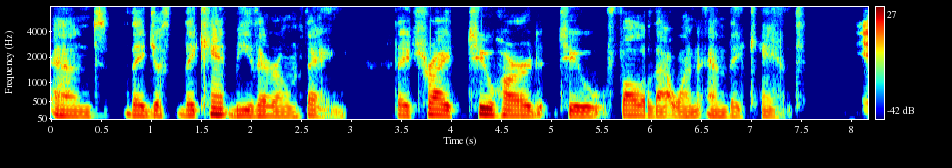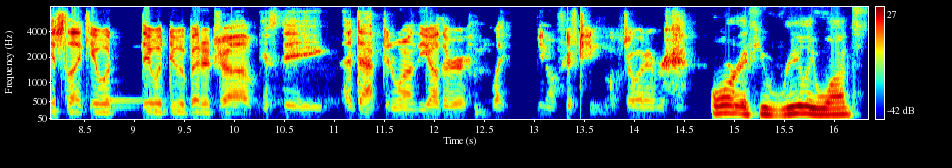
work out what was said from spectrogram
and they just they can't be their own thing. They try too hard to follow that one and they can't. it's like it would they would do a better job if they adapted one of the other like you know 15 books or whatever Or if you really want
